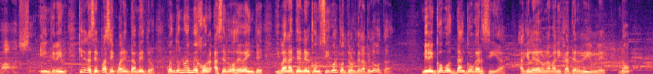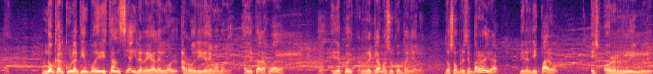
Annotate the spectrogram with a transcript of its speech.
pase. Increíble. Quieren hacer pase de 40 metros cuando no es mejor hacer dos de 20 y van a tener consigo el control de la pelota. Miren cómo Danco García, a quien le dan una manija terrible, ¿no? No calcula tiempo de distancia y le regala el gol a Rodríguez de Mamoré. Ahí está la jugada. ¿eh? y después reclama a sus compañeros. Dos hombres en barrera, viene el disparo, es horrible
